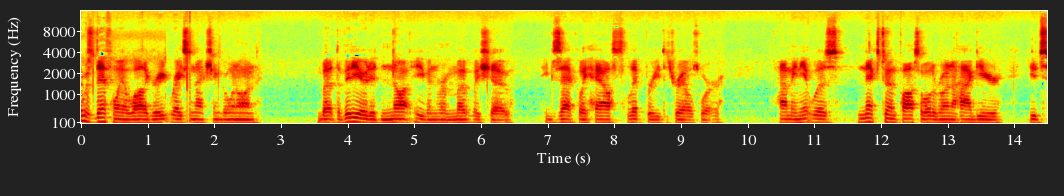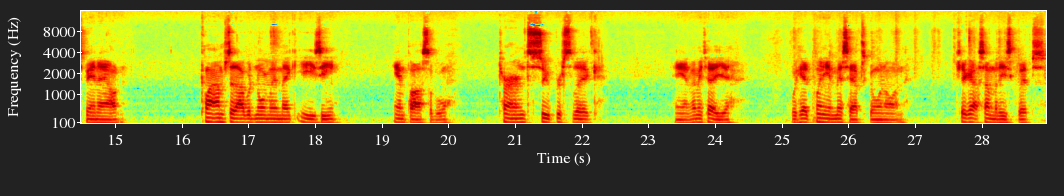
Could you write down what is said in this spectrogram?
There was definitely a lot of great racing action going on, but the video did not even remotely show exactly how slippery the trails were. I mean, it was next to impossible to run a high gear. You'd spin out. Climbs that I would normally make easy, impossible. Turns super slick. And let me tell you, we had plenty of mishaps going on. Check out some of these clips.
